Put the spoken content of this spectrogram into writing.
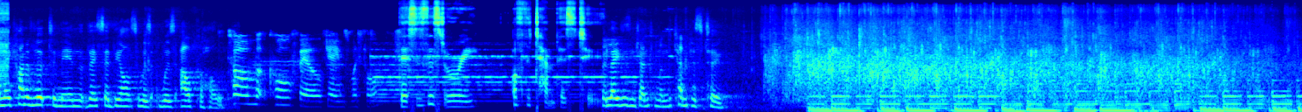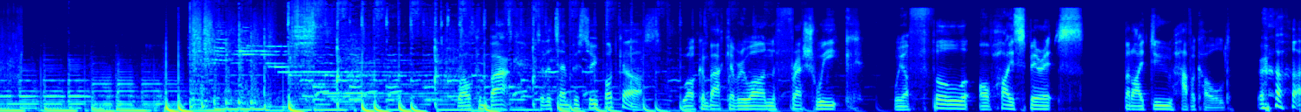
And they kind of looked at me and they said the answer was, was alcohol. Tom Caulfield, James Whittle. This is the story of The Tempest 2. So ladies and gentlemen, The Tempest 2. Welcome back to the Tempest 2 podcast. Welcome back, everyone. Fresh week. We are full of high spirits, but I do have a cold.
